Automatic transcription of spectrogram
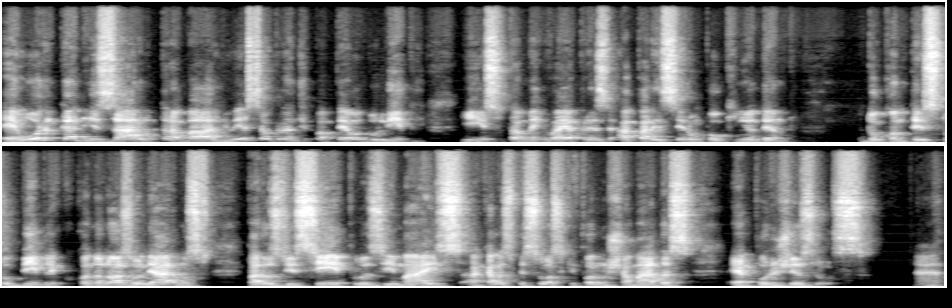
é organizar o trabalho. Esse é o grande papel do líder, e isso também vai aparecer um pouquinho dentro do contexto bíblico, quando nós olharmos para os discípulos e mais aquelas pessoas que foram chamadas é, por Jesus. Né?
